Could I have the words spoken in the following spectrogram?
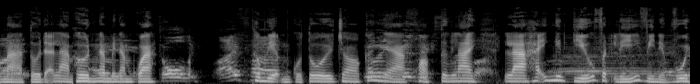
mà tôi đã làm hơn 50 năm qua. Thông điệp của tôi cho các nhà khoa học tương lai là hãy nghiên cứu vật lý vì niềm vui.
